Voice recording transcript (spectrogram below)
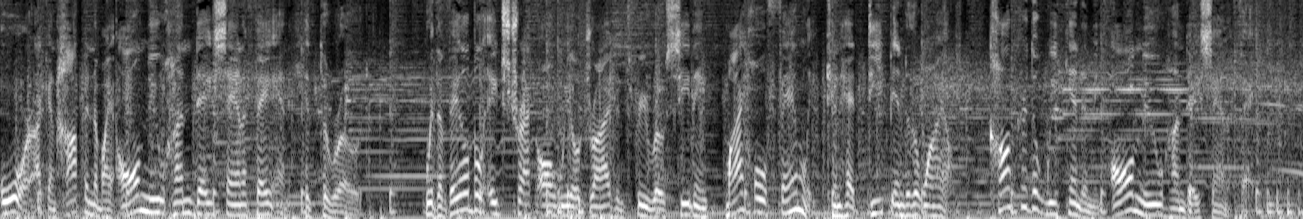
or I can hop into my all new Hyundai Santa Fe and hit the road. With available HTRAC, all wheel drive, and three row seating, my whole family can head deep into the wild. Conquer the weekend in the all new Hyundai Santa Fe.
